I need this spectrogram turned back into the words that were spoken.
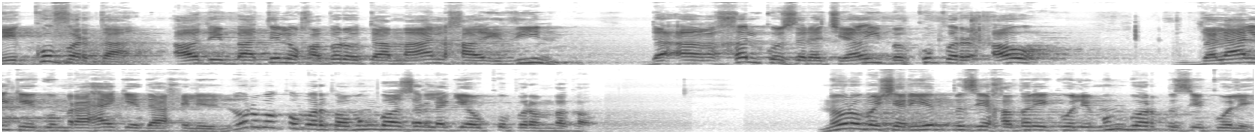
د کفر ته او د باطل خبرو ته مال خائذین د هغه خلکو سره چې هغه به کفر او دلال کې گمراهه کې داخلي نور به کفر کو مونږ به سره لګي او کفر هم وکاو نور به شریعت پسې خبرې کولې مونږ ور پسې کولې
